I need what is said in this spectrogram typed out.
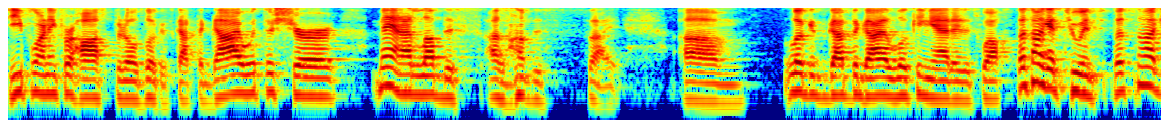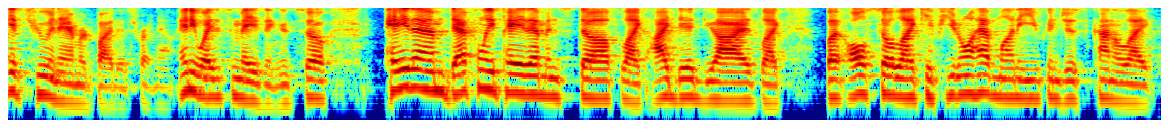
deep learning for hospitals. Look, it's got the guy with the shirt. Man, I love this, I love this site. Um, Look, it's got the guy looking at it as well. Let's not get too into, let's not get too enamored by this right now. Anyway, it's amazing. And so pay them, definitely pay them and stuff like I did guys like but also like if you don't have money, you can just kind of like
